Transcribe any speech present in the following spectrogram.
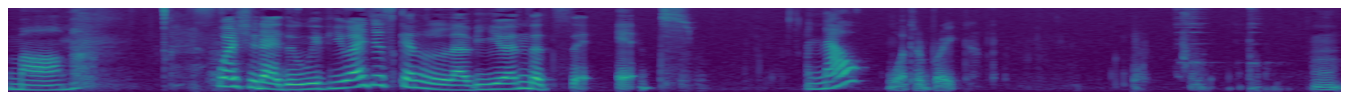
"Mom, what should I do with you? I just can love you, and that's it." And now, water break. Mm.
